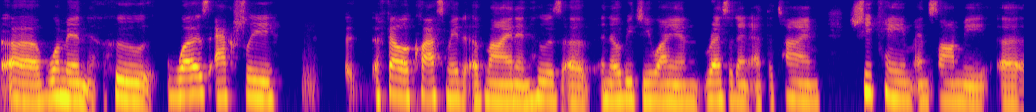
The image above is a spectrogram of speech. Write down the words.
uh, woman who was actually a fellow classmate of mine and who was a, an OBGYN resident at the time, she came and saw me uh,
